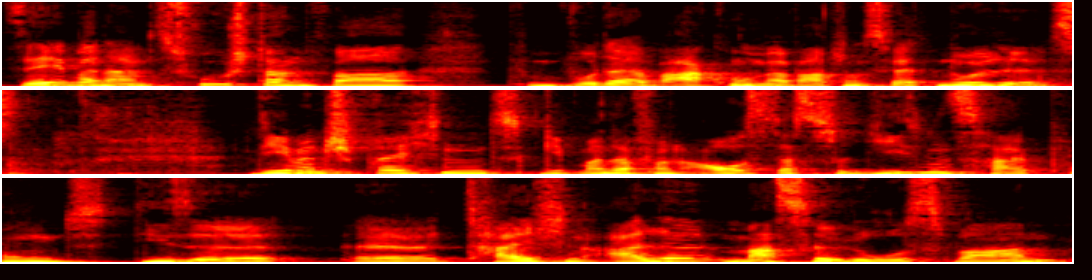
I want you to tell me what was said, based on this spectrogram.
selber in einem Zustand war, wo der Vakuumerwartungswert null ist. Dementsprechend geht man davon aus, dass zu diesem Zeitpunkt diese äh, Teilchen alle masselos waren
